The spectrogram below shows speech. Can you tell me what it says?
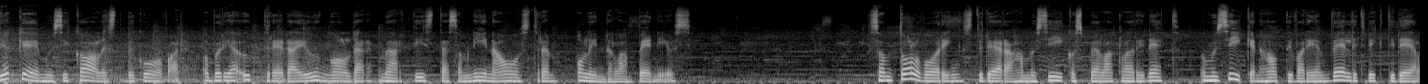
Jöcke är musikaliskt begåvad och börjar uppträda i ung ålder med artister som Nina Åström och Linda Lampenius. Som tolvåring studerar han musik och spelar klarinett och musiken har alltid varit en väldigt viktig del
